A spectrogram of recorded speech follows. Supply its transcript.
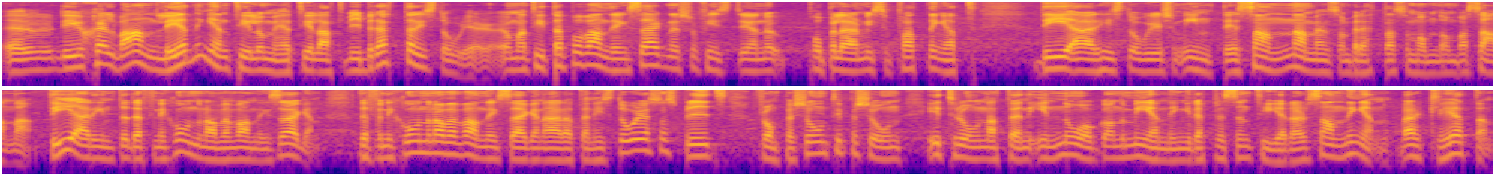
Eh, Det är själva anledningen till och med till att vi berättar historier. Om man tittar på vandringssägner så finns det en populär missuppfattning att det är historier som inte är sanna men som berättas som om de var sanna. Det är inte definitionen av en vandringssägen. Definitionen av en vandringssägen är att en historia som sprids från person till person i tron att den i någon mening representerar sanningen, verkligheten.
